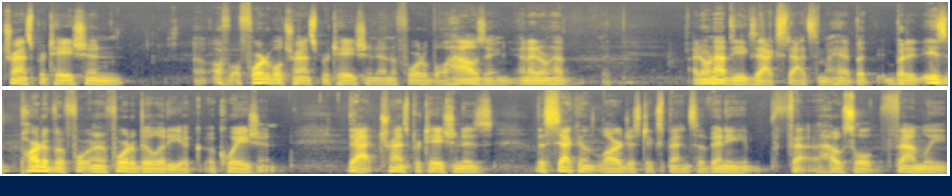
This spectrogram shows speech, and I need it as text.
transportation, uh, affordable transportation, and affordable housing. And I don't have, I don't have the exact stats in my head, but but it is part of a, for- an affordability e- equation. That transportation is the second largest expense of any fa- household family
